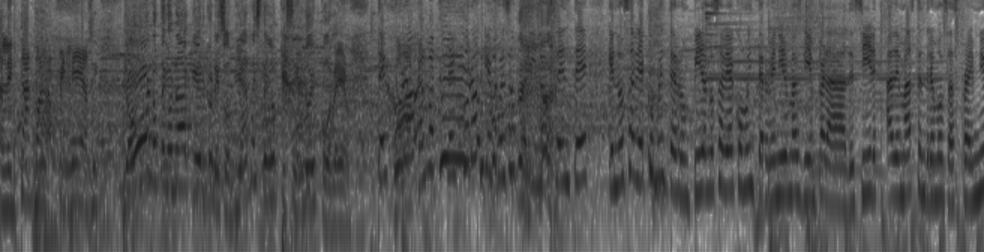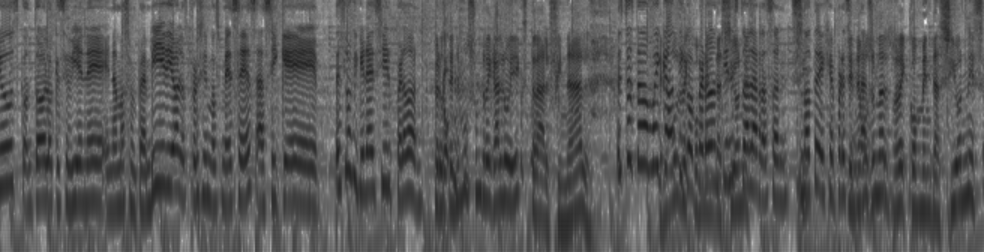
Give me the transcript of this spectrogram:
Alentando a la pelea. Así. Yo no tengo nada que ver con eso. Diana está enloqueciendo de poder. Te juro, No, cálmate. te juro que fue súper inocente, que no sabía cómo interrumpir o no sabía cómo intervenir más bien para decir, además tendremos las Prime News con todo lo que se viene en Amazon Prime Video en los próximos meses, así que es lo que quería decir, perdón. Pero tenemos un regalo extra al final. Esto ha estado muy Tenemos caótico, perdón, tienes toda la razón, Sí, no te dejé presentar. Tenemos unas recomendaciones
